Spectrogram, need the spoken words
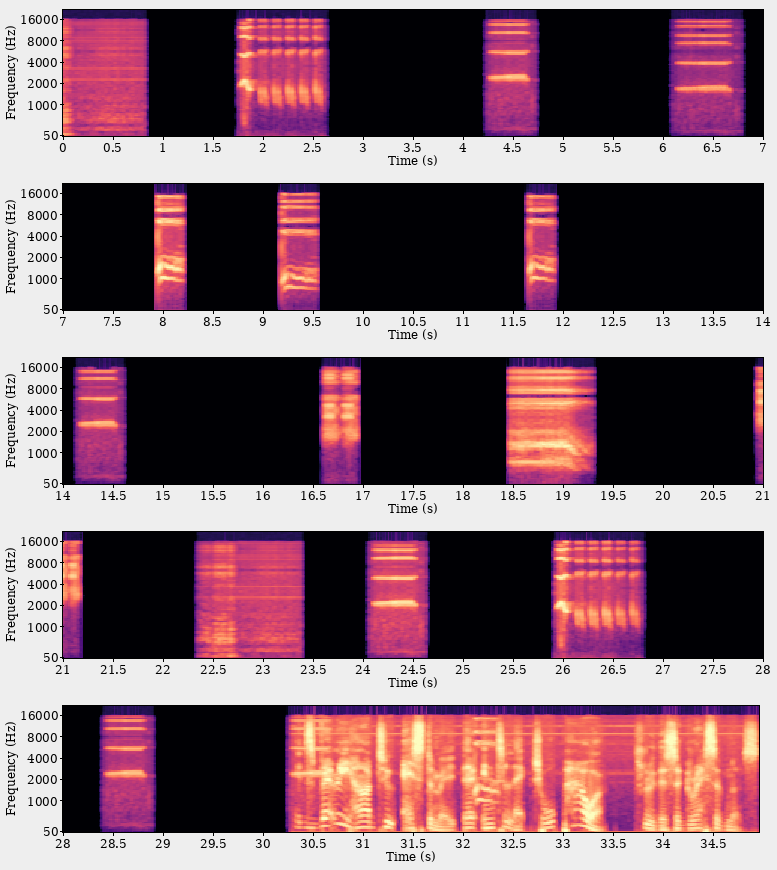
It's very hard to estimate their intellectual power through this aggressiveness.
